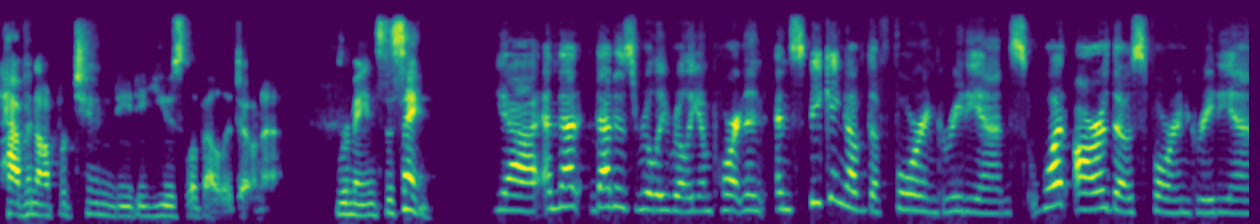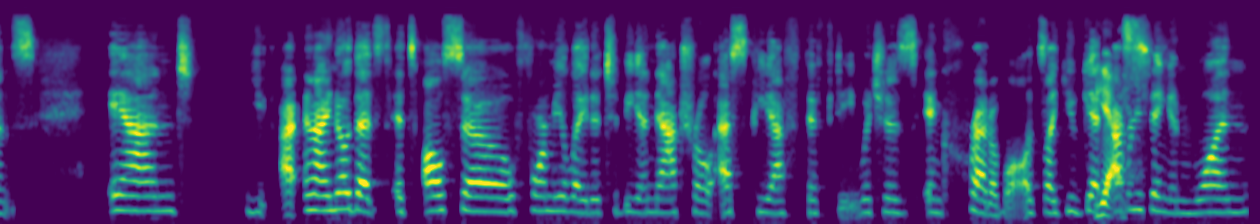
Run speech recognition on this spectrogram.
have an opportunity to use La Bella Donna remains the same. Yeah, and that that is really really important. And, and speaking of the four ingredients, what are those four ingredients? And you, and I know that it's also formulated to be a natural SPF 50, which is incredible. It's like you get yes. everything in one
